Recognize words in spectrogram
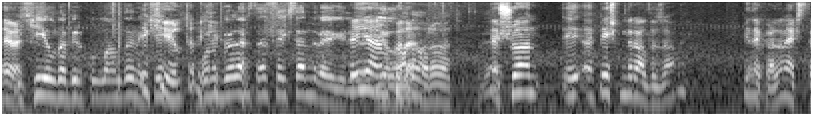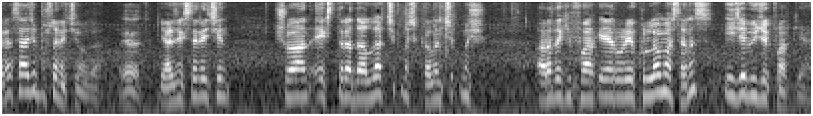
Evet. İki yılda bir kullandığın İki için yıl tabii bunu ki. bölersen 80 liraya geliyor. E yani bu kadar. da var evet. E, şu an e, 5000 lira aldınız abi. Bir de kardan ekstra. Sadece bu sene için o da. Evet. Gelecek sene için şu an ekstra dallar çıkmış, kalın çıkmış. Aradaki fark eğer oraya kullanmazsanız iyice büyüyecek fark yani.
